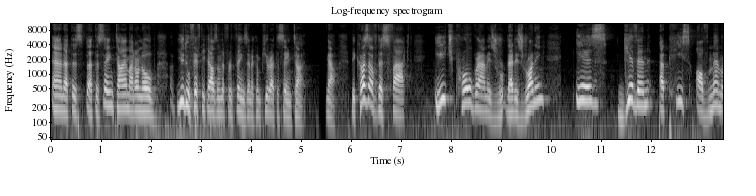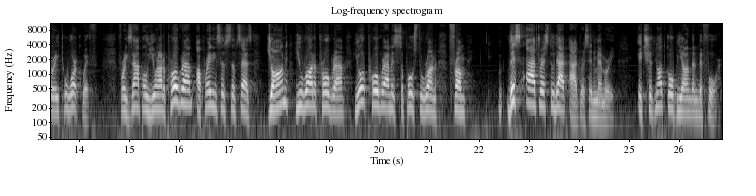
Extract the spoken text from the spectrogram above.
and at, this, at the same time, I don't know, you do 50,000 different things in a computer at the same time. Now, because of this fact, each program is, that is running is given a piece of memory to work with. For example, you run a program, operating system says, John, you wrote a program. Your program is supposed to run from this address to that address in memory. It should not go beyond and before.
